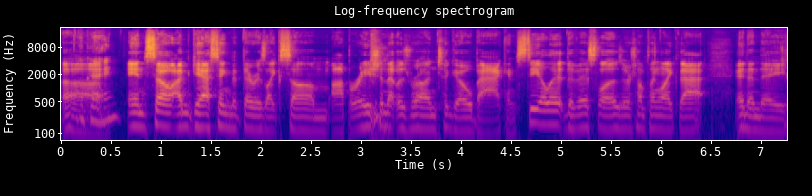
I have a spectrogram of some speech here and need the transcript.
Um, Okay. And so I'm guessing that there was like some operation that was run to go back and steal it, the Vizslas or something like that. And then they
